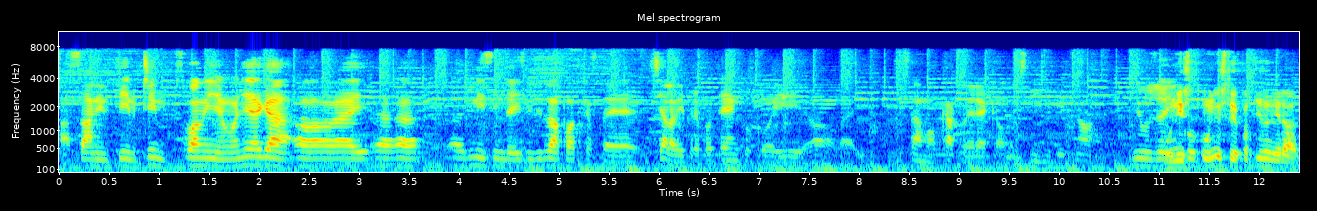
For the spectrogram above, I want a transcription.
a samim tim čim spominjemo njega, ovaj, e, e, e, mislim da između dva podcasta je Ćelavi Prepotenko koji ovaj, samo, kako je rekao, s njim je bitno, i uzeo i Uništ, kup, uništio je partizan i rad.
